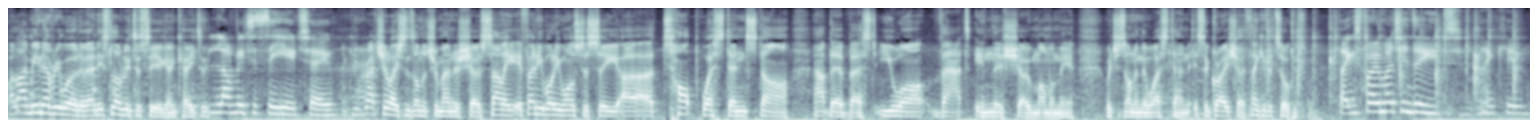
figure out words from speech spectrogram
well, I mean every word of it, and it's lovely to see you again, Katy. Lovely to see you too. Congratulations on a tremendous show. Sally, if anybody wants to see uh, a top West End star at their best, you are that in this show, Mamma Mia, which is on in the West End. It's a great show. Thank you for talking to me. Thanks very much indeed. Thank you.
